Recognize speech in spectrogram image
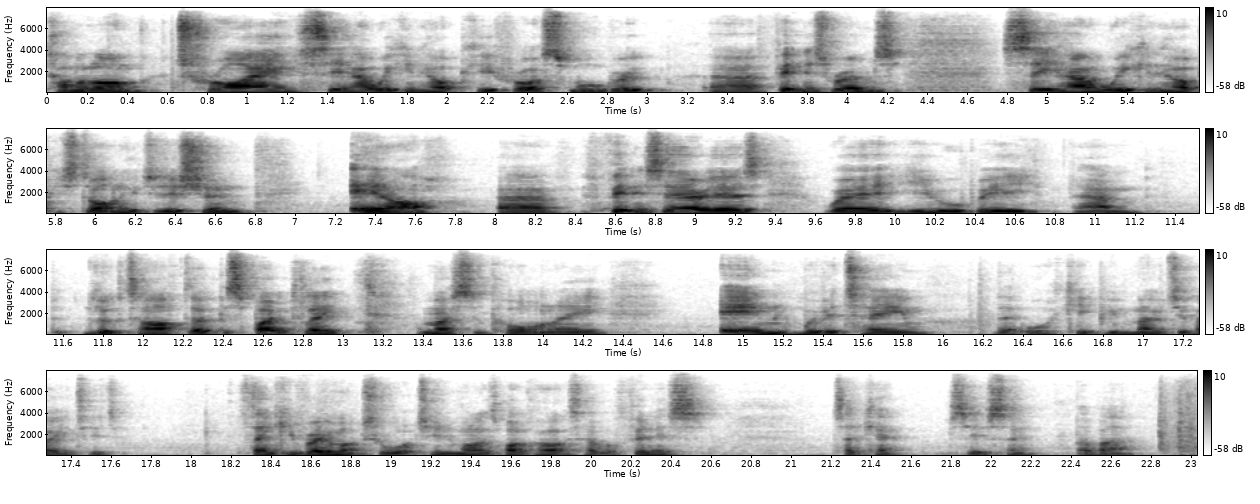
Come along, try, see how we can help you for our small group uh, fitness rooms. See how we can help you start a new tradition in our uh, fitness areas where you will be um, looked after bespokely and most importantly in with a team that will keep you motivated. Thank you very much for watching Miles Mark Arts Help Fitness. Take care. See you soon. Bye bye.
